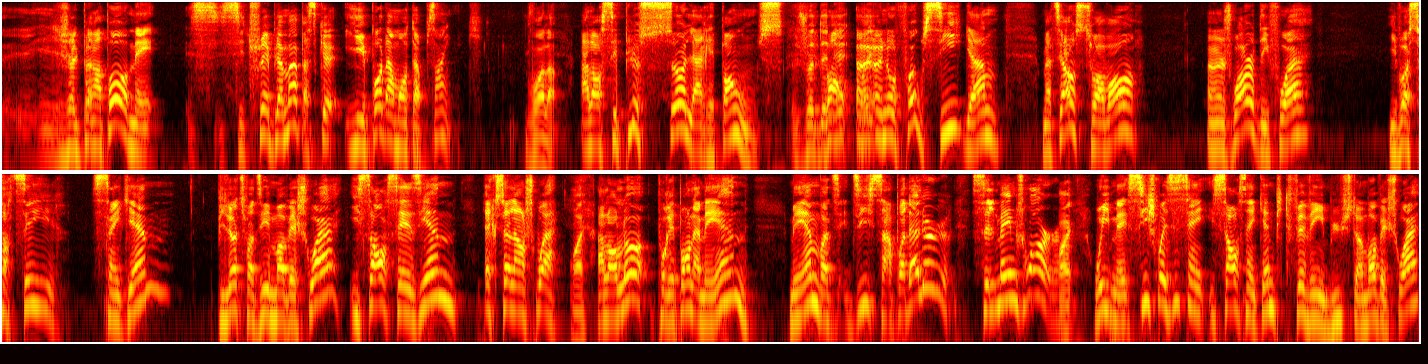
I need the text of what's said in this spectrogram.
je le prends pas, mais c'est tout simplement parce qu'il n'est pas dans mon top 5. Voilà. Alors, c'est plus ça la réponse. Je vais te donner- Bon, un- une autre fois aussi, regarde, Mathias, tu vas voir un joueur, des fois, il va sortir cinquième, puis là, tu vas dire mauvais choix, il sort 16e, excellent choix. Ouais. Alors là, pour répondre à Mayhem, Mayhem va di- dire ça n'a pas d'allure, c'est le même joueur. Ouais. Oui, mais s'il choisit, cin- il sort cinquième puis qu'il fait 20 buts, c'est un mauvais choix.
